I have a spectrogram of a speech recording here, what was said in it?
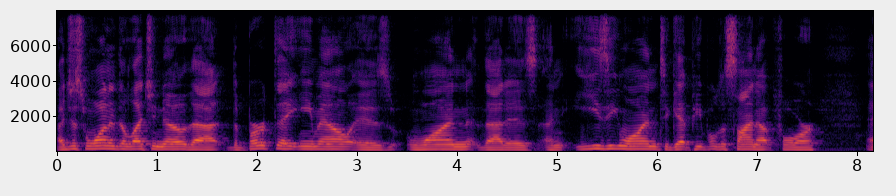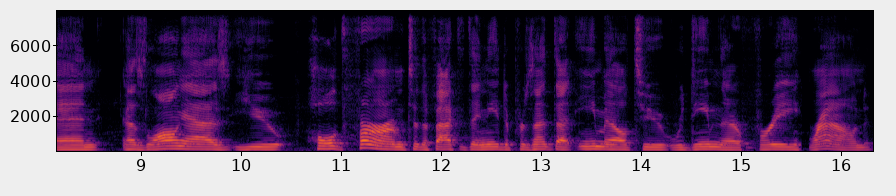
I just wanted to let you know that the birthday email is one that is an easy one to get people to sign up for. And as long as you hold firm to the fact that they need to present that email to redeem their free round,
